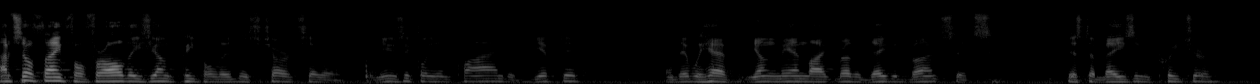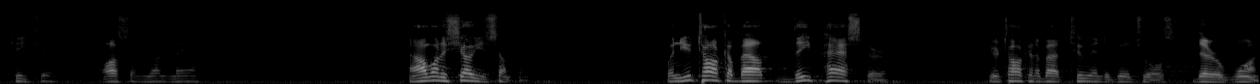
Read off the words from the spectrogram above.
I'm so thankful for all these young people in this church that are musically inclined and gifted. And then we have young men like Brother David Bunch, that's just amazing preacher, teacher, awesome young man. And I want to show you something. When you talk about the pastor, you're talking about two individuals that are one.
